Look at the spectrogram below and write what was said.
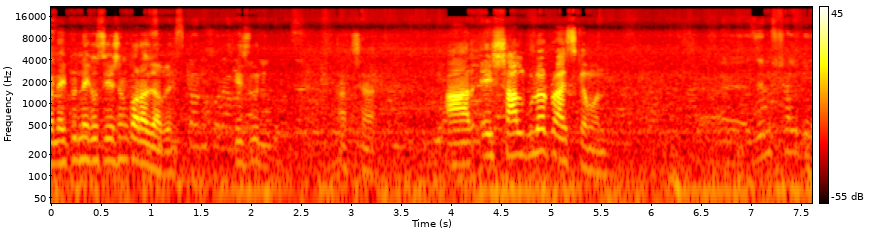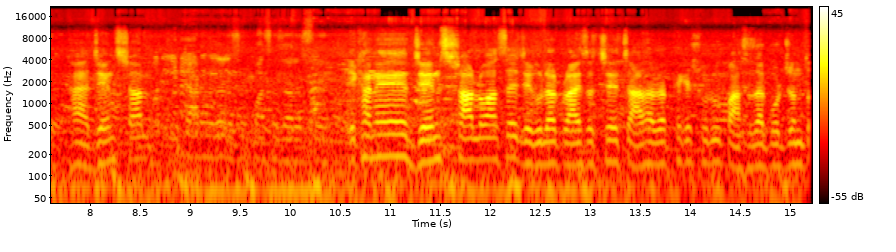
মানে একটু নেগোসিয়েশন করা যাবে? কিছু আচ্ছা। আর এই শালগুলোর প্রাইস কেমন? হ্যাঁ জেন্টস শাল। এখানে জেন্টস শালও আছে যেগুলোর প্রাইস হচ্ছে চার হাজার থেকে শুরু পাঁচ হাজার পর্যন্ত।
